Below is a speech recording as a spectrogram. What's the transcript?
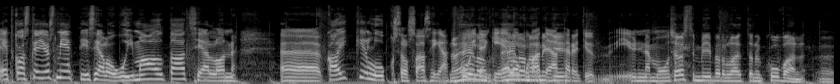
Et koska jos miettii, siellä on uimaltaat, siellä on kaikki luksusasiat No kuitenkin, on elokuvateatterit ynnä muut. Justin Bieber on laittanut kuvan ö,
